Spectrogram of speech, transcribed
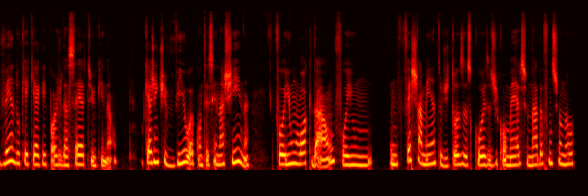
vendo o que é que pode dar certo e o que não. O que a gente viu acontecer na China foi um lockdown, foi um, um fechamento de todas as coisas de comércio, nada funcionou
